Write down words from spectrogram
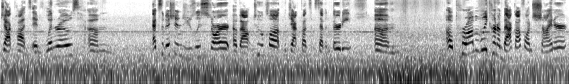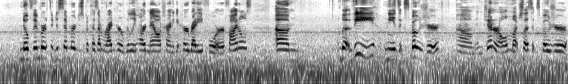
jackpots in Glen Rose. Um, exhibitions usually start about 2 o'clock the jackpots at 7.30 um, i'll probably kind of back off on shiner november through december just because i'm riding her really hard now trying to get her ready for finals Um, but V needs exposure um, in general, much less exposure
